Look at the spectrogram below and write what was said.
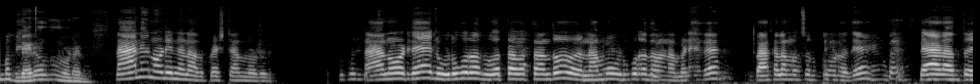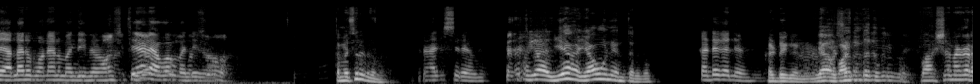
ಮತ್ತೆ ನಾನೇ ನೋಡಿ ನಾನು ಅದು ಫಸ್ಟ್ ಟೈಮ್ ನೋಡಿದ್ವಿ ನಾ ನೋಡಿದೆ ಇಲ್ಲಿ ಹುಡುಗರು ಅದು ಓದ್ತಾವ ನಮ್ಮ ಹುಡುಗರು ಅದಾವ ನಮ್ಮ ಮನ್ಯಾಗ. ಬಾಕಲ ಮುಚ್ಚಲ್ ಕೂಡೋದೆ ಬ್ಯಾಡ ಅಂತ ಎಲ್ಲಾರು ಗೋಣ್ಯಾನ ಮಂದಿ ಹೇಳಿ ಅವಾಗ ಮಂದಿ ತಮ್ಮ ಹೆಸರು ರಾಜಶ್ರೀ ಅವ್ರು. ಯಾ ಯಾ- ಯಾವ ಓಣಿ ಅಂತಾರೆ ಇದು ಕಡ್ಡೆಗಲ್ಲಿ ಯಾವ ನಂಬರ್? ಇದು? Bhashanagar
